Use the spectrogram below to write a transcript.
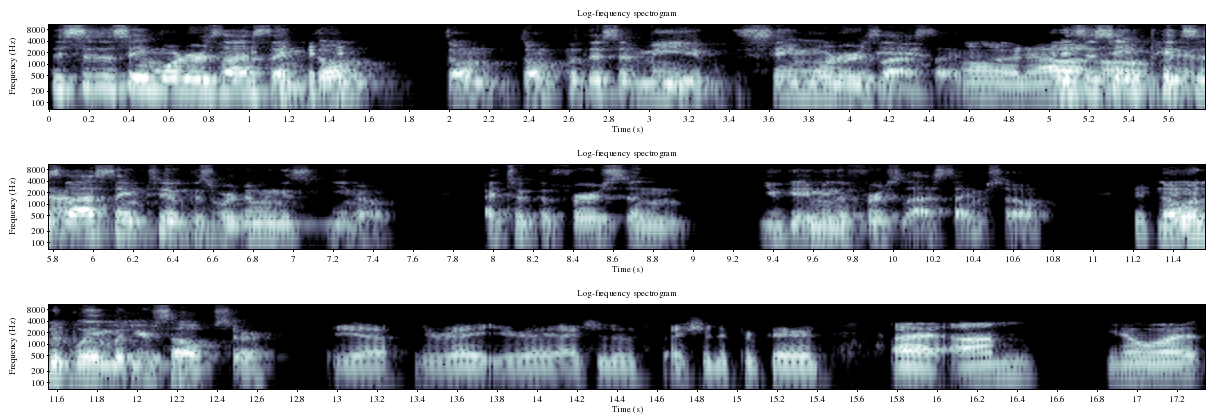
This is the same order as last time. Don't don't don't put this at me. The same order as last time. Oh no! And it's the same oh, picks man, as last time too, because we're doing this. You know, I took the first, and you gave me the first last time, so no one to blame but yourself, sir. Yeah, you're right. You're right. I should have. I should have prepared. All right. Um. You know what?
